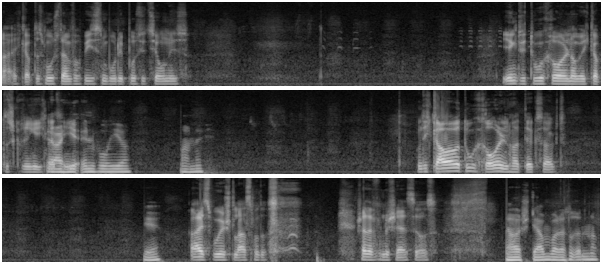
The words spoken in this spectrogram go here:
Nein, ich glaube, das musst du einfach wissen, wo die Position ist. Irgendwie durchrollen, aber ich glaube, das kriege ich nicht Ja, hin. hier, irgendwo hier. Ah, nicht. Und ich glaube aber durchrollen, hat er gesagt. Okay. Ah, ist wurscht, lassen wir das. Schaut einfach nur scheiße aus. Ja, sterben wir da drin noch.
